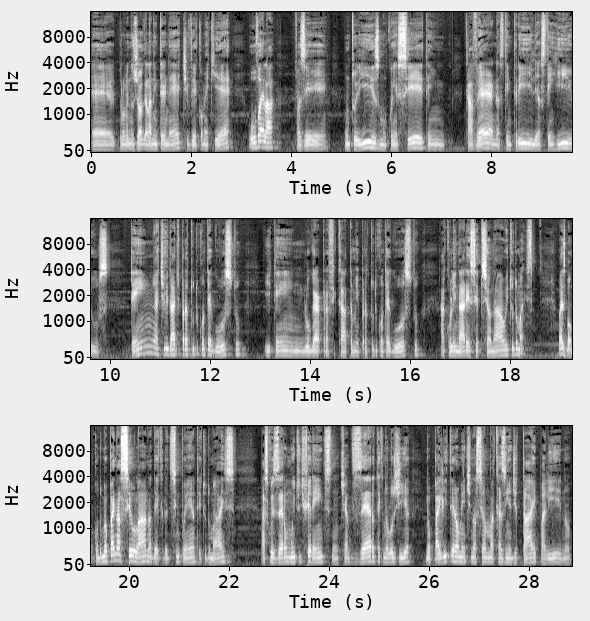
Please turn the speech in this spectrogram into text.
é, pelo menos joga lá na internet, vê como é que é, ou vai lá fazer um turismo, conhecer, tem cavernas, tem trilhas, tem rios, tem atividade para tudo quanto é gosto e tem lugar para ficar também para tudo quanto é gosto, a culinária é excepcional e tudo mais. Mas bom, quando meu pai nasceu lá na década de 50 e tudo mais, as coisas eram muito diferentes, não tinha zero tecnologia. Meu pai literalmente nasceu numa casinha de taipa ali no,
